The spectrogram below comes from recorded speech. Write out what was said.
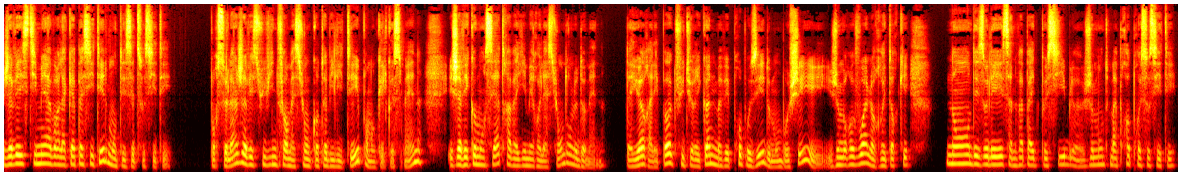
j'avais estimé avoir la capacité de monter cette société. Pour cela, j'avais suivi une formation en comptabilité pendant quelques semaines et j'avais commencé à travailler mes relations dans le domaine. D'ailleurs, à l'époque, Futuricon m'avait proposé de m'embaucher et je me revois leur rétorquer non, désolé, ça ne va pas être possible, je monte ma propre société.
